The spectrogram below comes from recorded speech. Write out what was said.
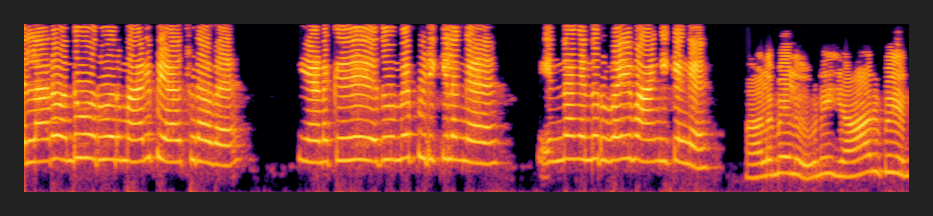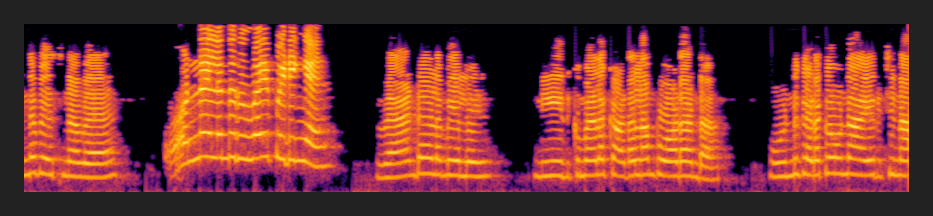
எல்லாரும் வந்து ஒரு ஒரு மாதிரி பேசுறாவ. எனக்கு எதுவுமே பிடிக்கலங்க. இந்தாங்க இந்த ரூபாயை வாங்கிக்கங்க. அலமேலு உன்னை யாரு போய் என்ன பேசினாவ? ஒன்னும் இல்ல இந்த ரூபாய் பிடிங்க. வேண்டாம் அலமேலு. நீ இதுக்கு மேல கடைலாம் போடாண்டா. ஒண்ணு கிடக்க ஒண்ணு ஆயிருச்சுன்னா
